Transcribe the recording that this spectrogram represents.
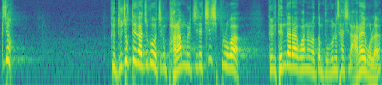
그죠? 그 누적돼 가지고 지금 발암 물질의 70%가 그렇게 된다라고 하는 어떤 부분을 사실 알아요, 몰라요?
